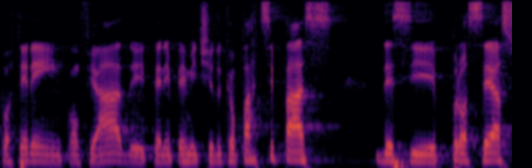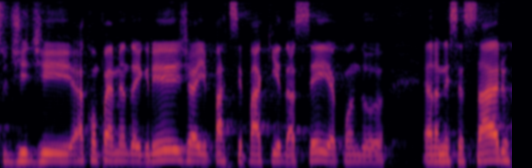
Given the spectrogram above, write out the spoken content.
por terem confiado e terem permitido que eu participasse desse processo de, de, acompanhamento da igreja e participar aqui da ceia quando era necessário.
